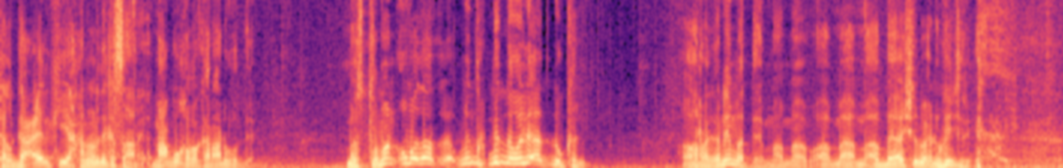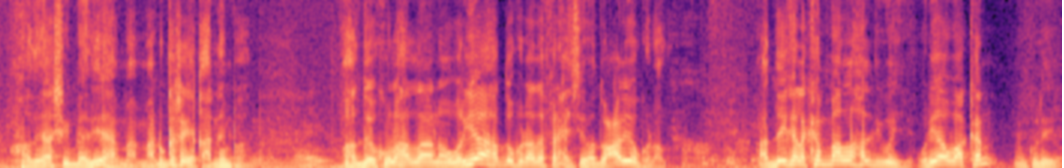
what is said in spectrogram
kalgacaylkii iyo xanaanadii ka saaray maxaan kuu qaban karaa anigu de mas toban ubadaad mid- midna weli aad dhukan raganima de aabbayaashii wax dhukan jiray odayaashii baadiyaha ma ma dhukasha yaqaaninba hadday kula hadlaan waryaa hadduu ku dhahdo farxaysa hadduu caliyo ku dhahdo haddii kale kan baan la hadli weye waryaa waa kan buu ku leeyahy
